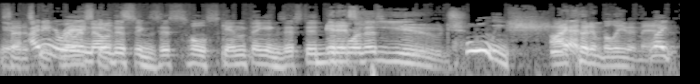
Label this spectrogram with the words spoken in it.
so Yeah. to speak. I didn't really know this exists. Whole skin thing existed It is before this. It is huge. Holy shit! I couldn't believe it, man. like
